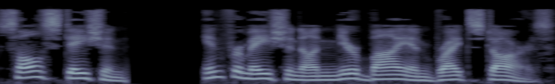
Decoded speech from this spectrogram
Sol Station — information on nearby and bright stars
